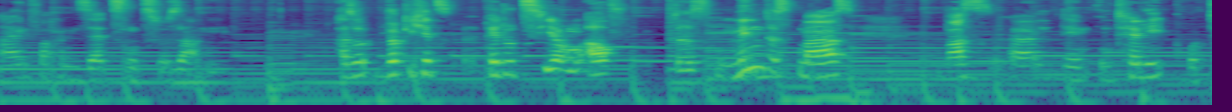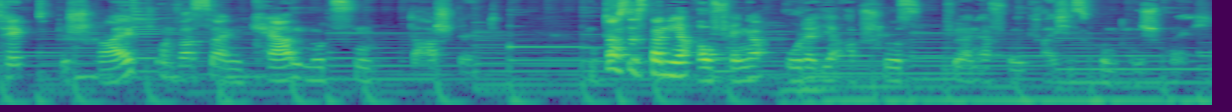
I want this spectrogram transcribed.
einfachen Sätzen zusammen. Also wirklich jetzt Reduzierung auf das Mindestmaß, was äh, den IntelliProtect beschreibt und was seinen Kernnutzen darstellt. Und das ist dann Ihr Aufhänger oder Ihr Abschluss für ein erfolgreiches Kundengespräch.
